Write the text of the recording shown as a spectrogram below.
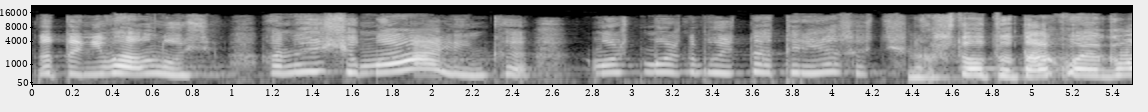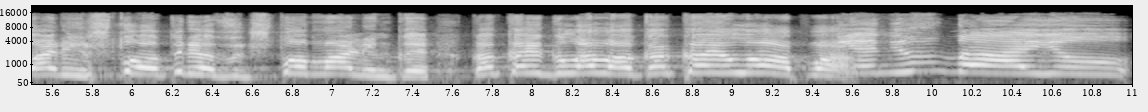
Но ты не волнуйся, она еще маленькая. Может, можно будет отрезать? Ну что ты такое говоришь? Что отрезать? Что маленькое? Какая голова? Какая лапа? Я не знаю.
